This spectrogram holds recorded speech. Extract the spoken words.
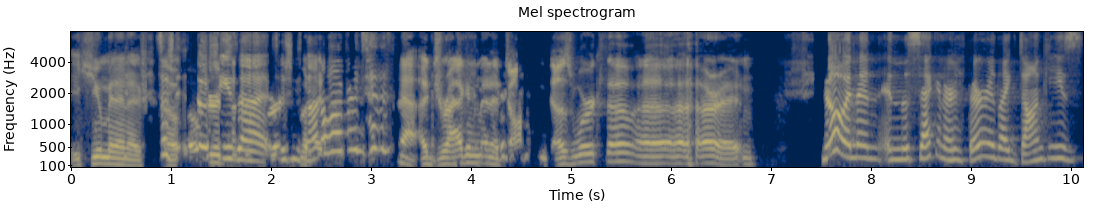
a human and a so, a so she's uh, so she's not a- a hot princess. yeah, a dragon and a donkey does work though. Uh, all right. No, and then in the second or third, like Donkey's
